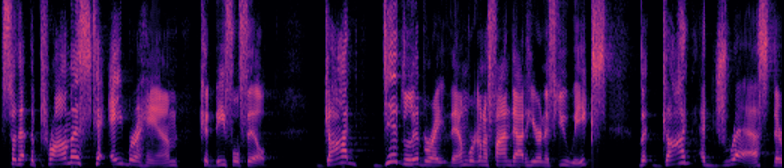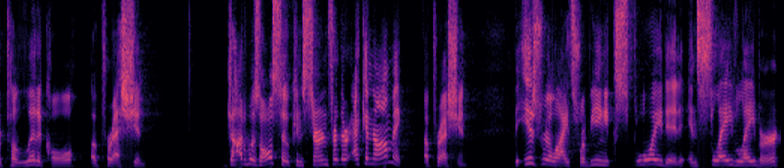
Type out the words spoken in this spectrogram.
so that the promise to Abraham could be fulfilled. God did liberate them. We're going to find out here in a few weeks. But God addressed their political oppression. God was also concerned for their economic oppression. The Israelites were being exploited in slave labor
